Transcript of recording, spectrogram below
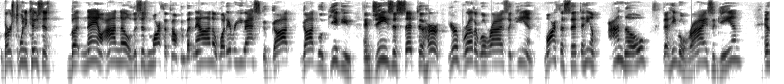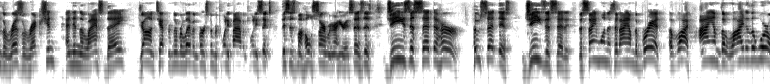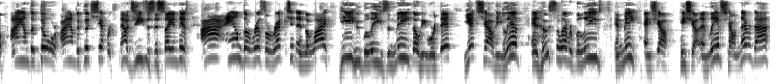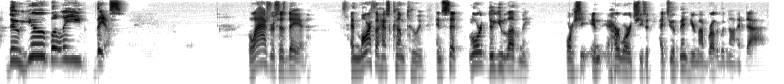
verse 22 says, "But now I know, this is Martha talking, but now I know whatever you ask of God, God will give you." And Jesus said to her, "Your brother will rise again." Martha said to him, "I know that he will rise again in the resurrection and in the last day." John chapter number 11, verse number 25 and 26. This is my whole sermon right here. It says this Jesus said to her, Who said this? Jesus said it. The same one that said, I am the bread of life. I am the light of the world. I am the door. I am the good shepherd. Now Jesus is saying this I am the resurrection and the life. He who believes in me, though he were dead, yet shall he live. And whosoever believes in me and shall he shall and lives shall never die. Do you believe this Lazarus is dead. And Martha has come to him and said, Lord, do you love me? Or she, in her words, she said, Had you have been here, my brother would not have died.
